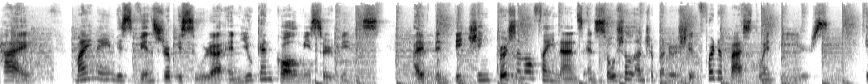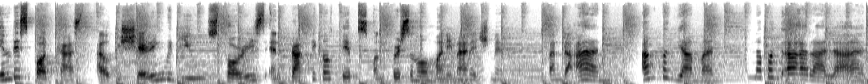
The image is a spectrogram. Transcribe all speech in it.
Hi, my name is Vince Rapisura and you can call me Sir Vince. I've been teaching personal finance and social entrepreneurship for the past 20 years. In this podcast, I'll be sharing with you stories and practical tips on personal money management. Tandaan, ang pagyaman na pag-aaralan.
